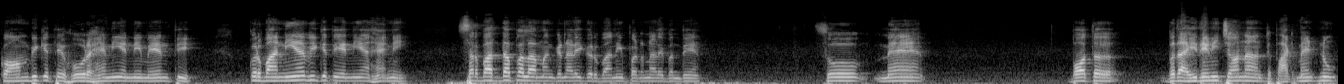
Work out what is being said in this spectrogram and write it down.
ਕੌਮ ਵੀ ਕਿਤੇ ਹੋਰ ਹੈ ਨਹੀਂ ਇੰਨੀ ਮਿਹਨਤੀ। ਕੁਰਬਾਨੀਆਂ ਵੀ ਕਿਤੇ ਇੰਨੀਆਂ ਹੈ ਨਹੀਂ। ਸਰਬੱਤ ਦਾ ਭਲਾ ਮੰਗਣ ਵਾਲੀ, ਗੁਰਬਾਣੀ ਪੜਨ ਵਾਲੇ ਬੰਦੇ ਆ। ਸੋ ਮੈਂ ਬਹੁਤ ਵਧਾਈ ਦੇਣੀ ਚਾਹੁੰਦਾ ਡਿਪਾਰਟਮੈਂਟ ਨੂੰ।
